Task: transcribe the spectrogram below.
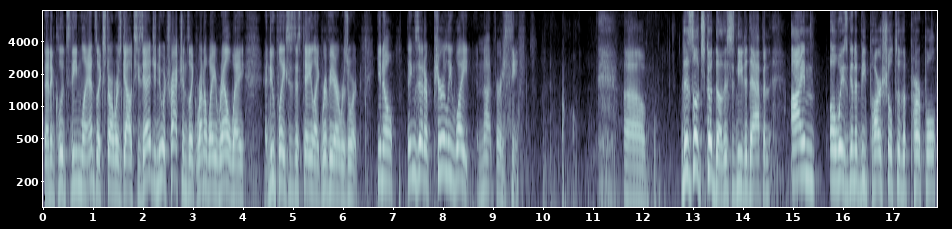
that includes theme lands like Star Wars Galaxy's Edge and new attractions like Runaway Railway and new places to stay like Riviera Resort. You know, things that are purely white and not very themed. uh, this looks good though. This is needed to happen. I'm always going to be partial to the purple.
